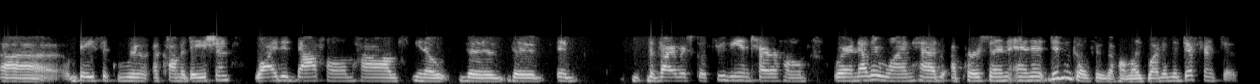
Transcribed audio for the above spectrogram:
uh, basic room accommodation. Why did that home have, you know, the the the virus go through the entire home, where another one had a person and it didn't go through the home? Like, what are the differences?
